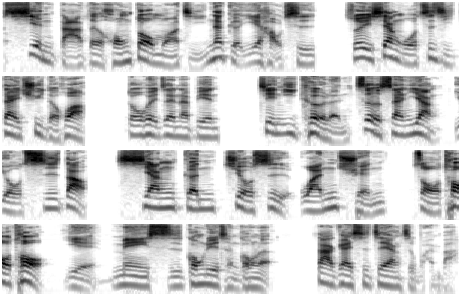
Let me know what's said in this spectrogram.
现打的红豆麻吉那个也好吃，所以像我自己带去的话，都会在那边建议客人这三样有吃到，箱根就是完全走透透，也美食攻略成功了，大概是这样子玩吧。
